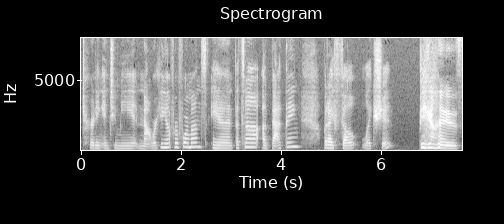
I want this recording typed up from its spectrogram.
turning into me not working out for 4 months and that's not a bad thing, but I felt like shit because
